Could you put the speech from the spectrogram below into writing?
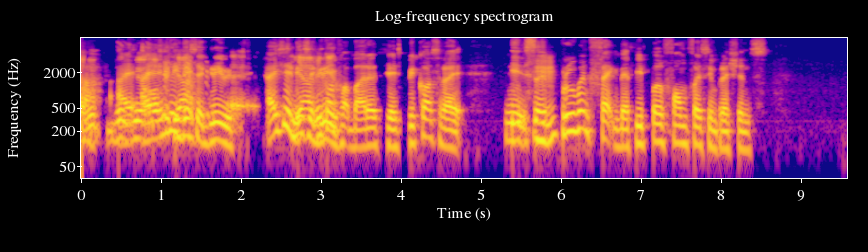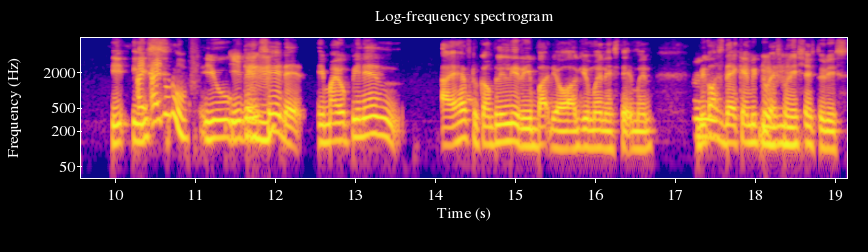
uh, we- I, we I are- actually yeah. disagree with I actually Yeah, disagree because- with what Bharat says because right Mm. it's a Mhm. proven fact that people form first impressions. It I, is I don't know. you It can is- say that in my opinion I have to completely rebut your argument and statement because there can be 2 Mhm. explanations to this.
